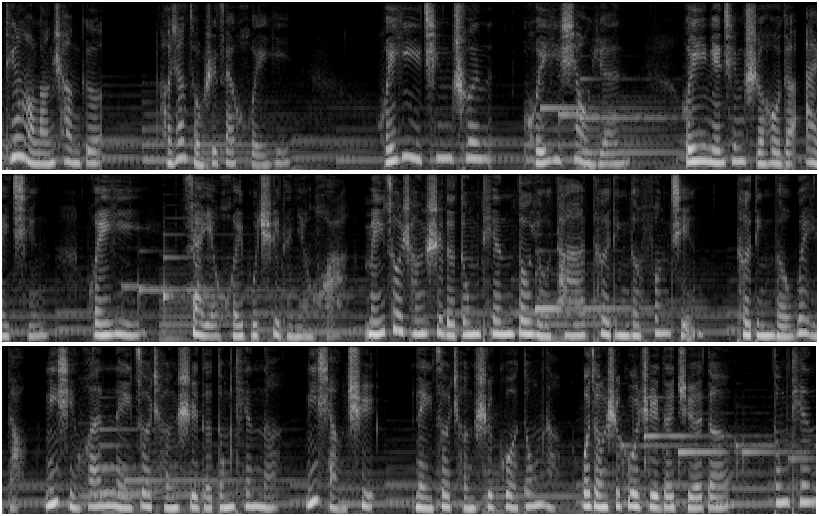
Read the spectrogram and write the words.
听老狼唱歌，好像总是在回忆，回忆青春，回忆校园，回忆年轻时候的爱情，回忆再也回不去的年华。每一座城市的冬天都有它特定的风景，特定的味道。你喜欢哪座城市的冬天呢？你想去？哪座城市过冬呢？我总是固执的觉得，冬天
